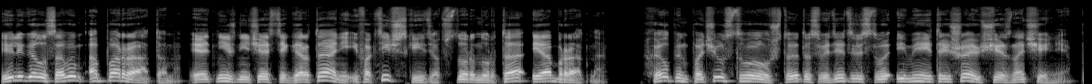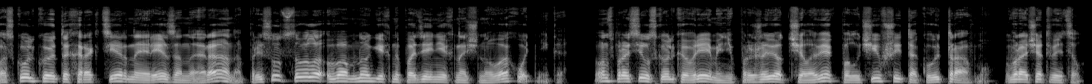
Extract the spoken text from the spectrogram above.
или голосовым аппаратом, и от нижней части гортани и фактически идет в сторону рта и обратно. Хелпин почувствовал, что это свидетельство имеет решающее значение, поскольку эта характерная резаная рана присутствовала во многих нападениях ночного охотника. Он спросил, сколько времени проживет человек, получивший такую травму. Врач ответил,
